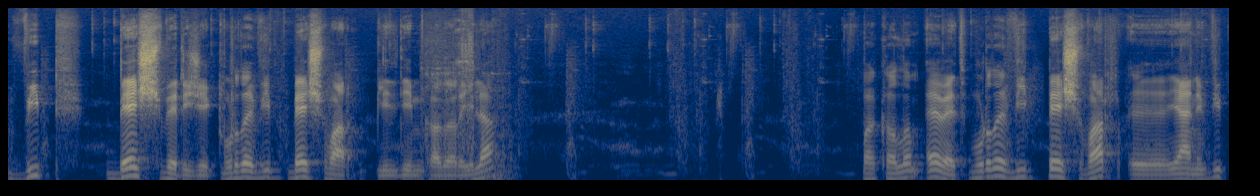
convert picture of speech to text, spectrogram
VIP 5 verecek. Burada VIP 5 var bildiğim kadarıyla. Bakalım. Evet burada VIP 5 var. E, yani VIP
